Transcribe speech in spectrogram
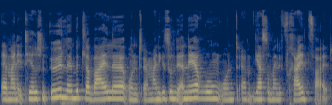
äh, meine ätherischen Öle mittlerweile und äh, meine gesunde Ernährung und ähm, ja, so meine Freizeit.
